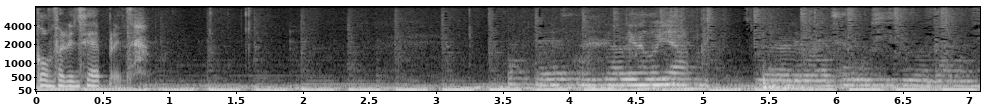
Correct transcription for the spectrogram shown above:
conferencia de prensa. Ya. Pero le voy a echar muchísimas ganas.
